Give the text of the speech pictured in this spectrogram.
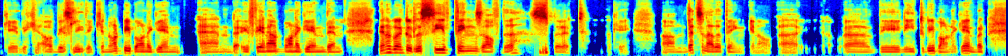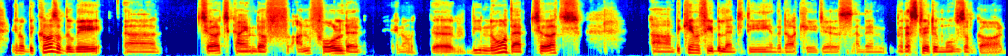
okay they can, obviously they cannot be born again and if they're not born again then they're not going to receive things of the spirit. Okay um, that's another thing you know uh, uh, they need to be born again. But you know because of the way uh, church kind of unfolded you know we know that church uh, became a feeble entity in the dark ages and then the restorative moves of god.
